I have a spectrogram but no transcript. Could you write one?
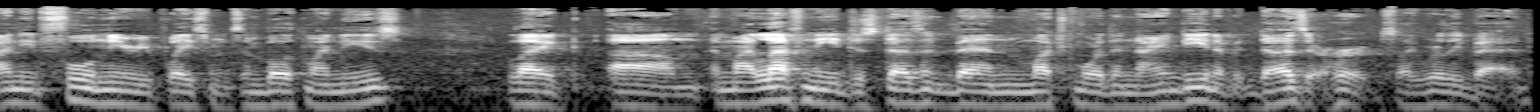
I need full knee replacements in both my knees. Like, um, and my left knee just doesn't bend much more than ninety, and if it does, it hurts like really bad,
